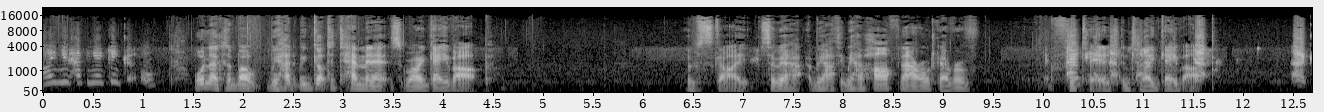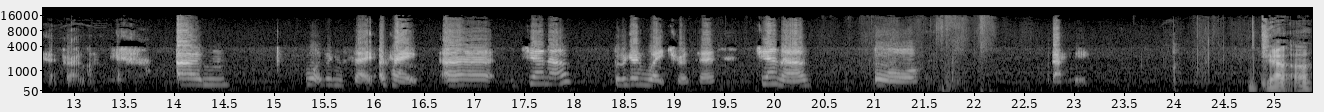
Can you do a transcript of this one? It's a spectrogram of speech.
Are you having a giggle? Well, no, because well, we had we got to ten minutes where I gave up with Skype. So we ha- we ha- I think we have half an hour altogether of footage that's until I gave up. That- okay, fair enough. Um, what was I going to say? Okay, uh, Jenna, So we're going waitress here. Jenna or Becky? Jenna.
